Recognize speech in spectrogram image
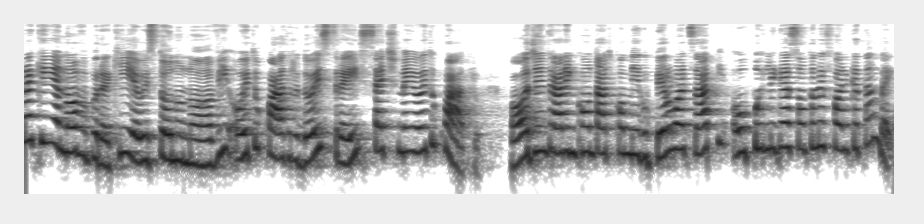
Para quem é novo por aqui, eu estou no 984237684. Pode entrar em contato comigo pelo WhatsApp ou por ligação telefônica também.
